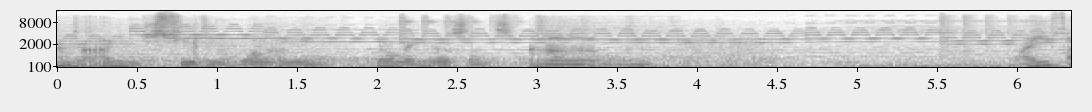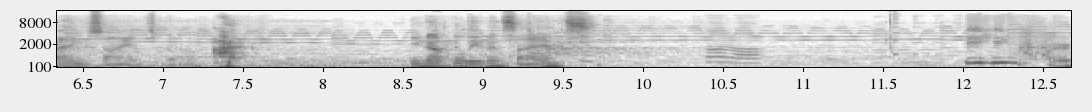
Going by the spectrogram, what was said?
How's that onion just fusing with one onion? That don't make no sense. Um, why are you fighting science, bro? I, You not believe in science? Hee hee. Or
